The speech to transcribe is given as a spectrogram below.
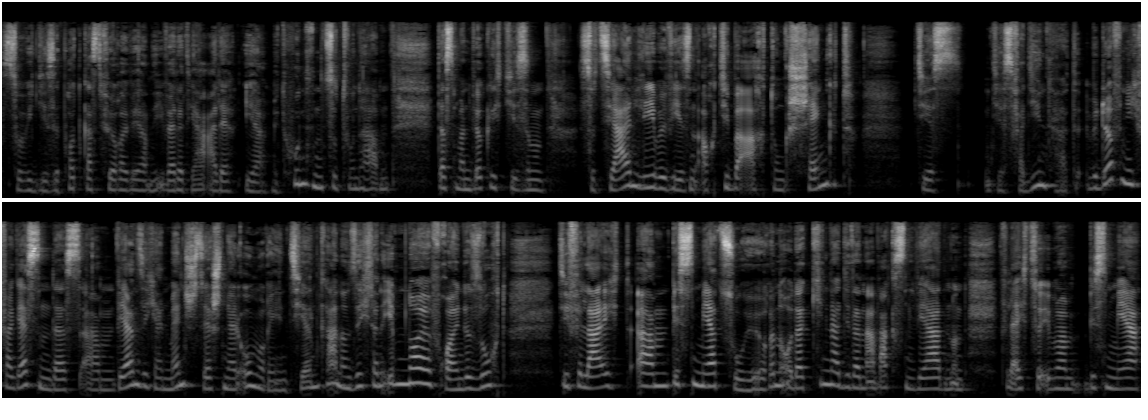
so wie diese Podcast-Führer werden, ihr werdet ja alle eher mit Hunden zu tun haben, dass man wirklich diesem sozialen Lebewesen auch die Beachtung schenkt, die es die es verdient hat. Wir dürfen nicht vergessen, dass ähm, während sich ein Mensch sehr schnell umorientieren kann und sich dann eben neue Freunde sucht, die vielleicht ähm, ein bisschen mehr zuhören oder Kinder, die dann erwachsen werden und vielleicht so immer ein bisschen mehr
